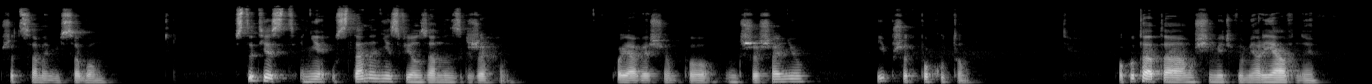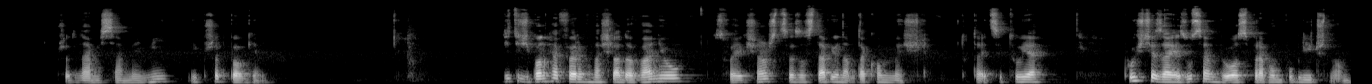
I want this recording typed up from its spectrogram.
przed samymi sobą. Wstyd jest nieustannie związany z grzechem. Pojawia się po grzeszeniu i przed pokutą. Pokuta ta musi mieć wymiar jawny przed nami samymi i przed Bogiem. Dietrich Bonhoeffer w naśladowaniu w swojej książce zostawił nam taką myśl. Tutaj cytuję: Pójście za Jezusem było sprawą publiczną.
